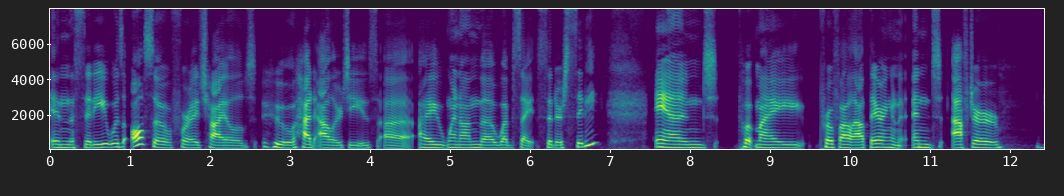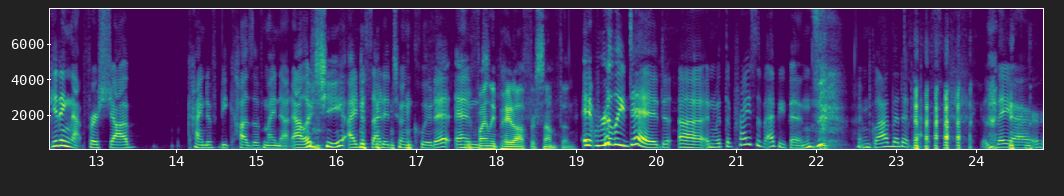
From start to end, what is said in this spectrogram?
in the city was also for a child who had allergies. Uh, I went on the website Sitter City and put my profile out there, and and after getting that first job. Kind of because of my nut allergy, I decided to include it, and it finally paid off for something. it really did. Uh, and with the price of EpiPens, I'm glad that it has because they are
